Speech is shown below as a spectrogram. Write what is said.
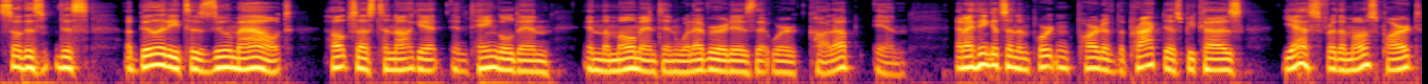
So this this ability to zoom out helps us to not get entangled in in the moment in whatever it is that we're caught up in. And I think it's an important part of the practice because yes, for the most part,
